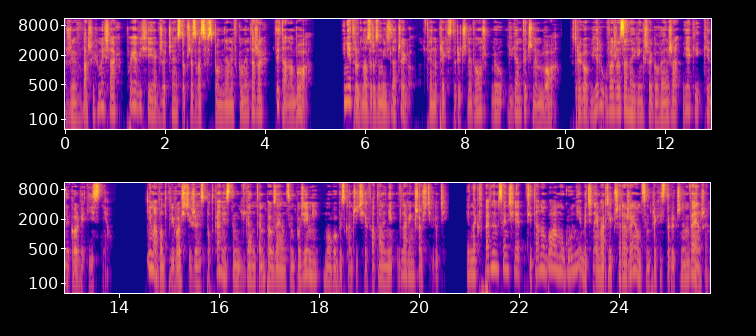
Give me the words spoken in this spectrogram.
że w waszych myślach pojawi się jakże często przez was wspominany w komentarzach Tytanoboa. I nie trudno zrozumieć dlaczego. Ten prehistoryczny wąż był gigantycznym boa, którego wielu uważa za największego węża, jaki kiedykolwiek istniał. Nie ma wątpliwości, że spotkanie z tym gigantem pełzającym po ziemi mogłoby skończyć się fatalnie dla większości ludzi. Jednak w pewnym sensie Titanoboa mógł nie być najbardziej przerażającym prehistorycznym wężem.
